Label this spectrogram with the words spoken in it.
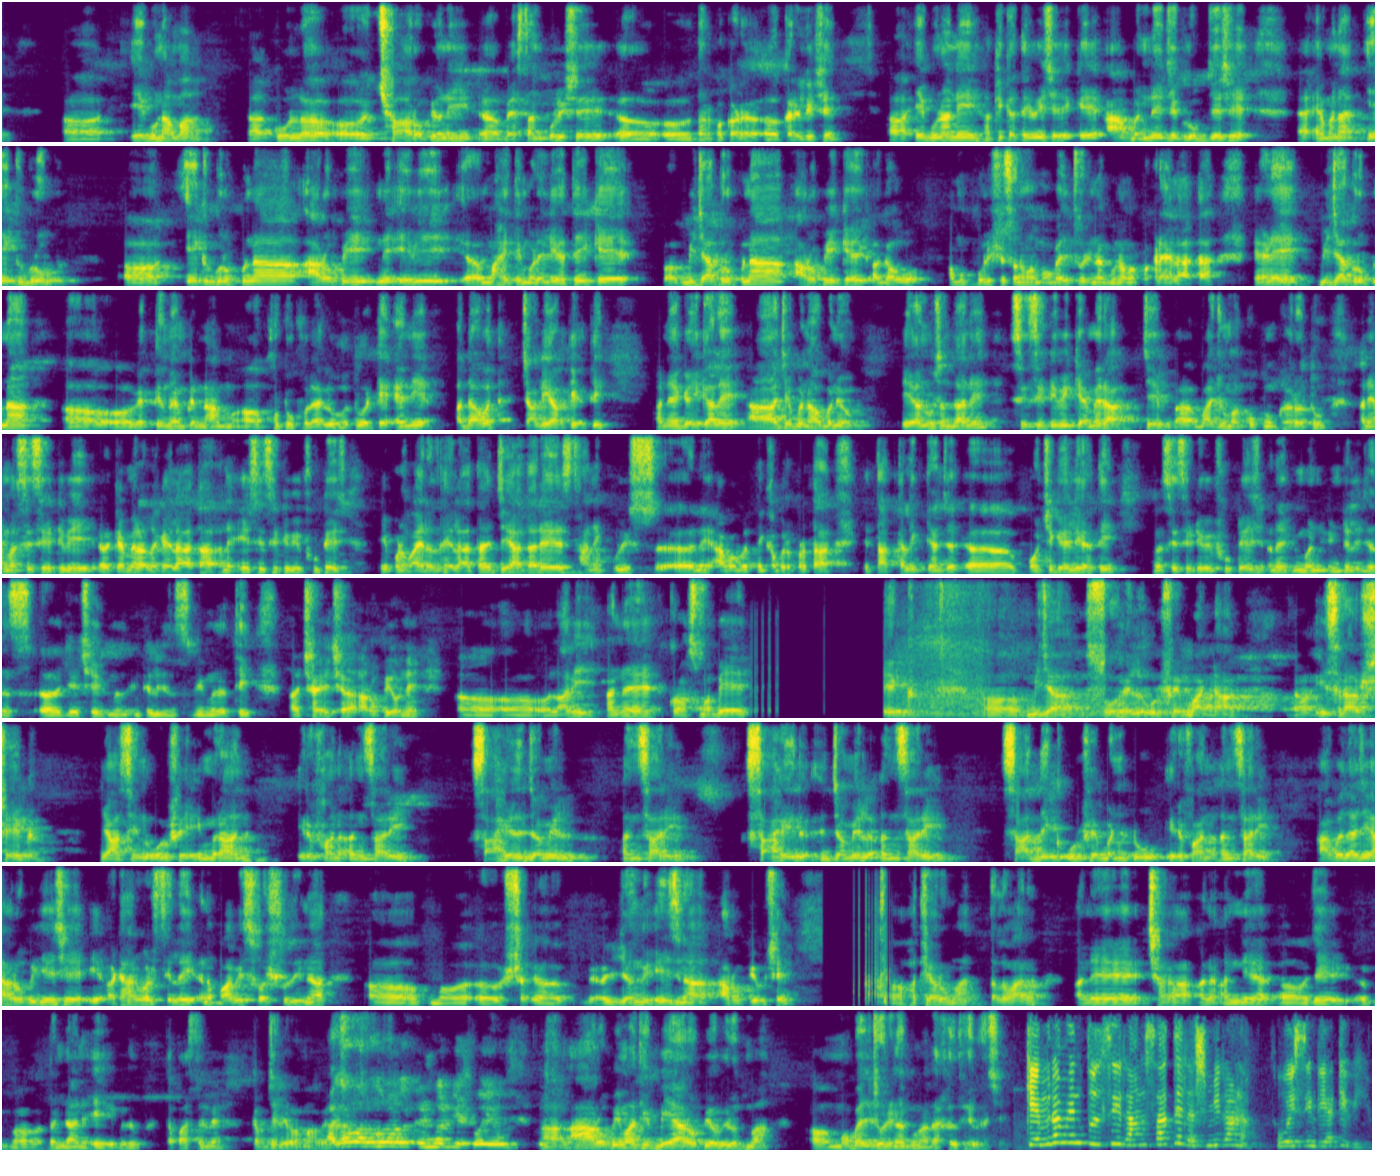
એ ગુનામાં કુલ છ આરોપીઓની બેસ્તાન પોલીસે ધરપકડ કરેલી છે. એ ગુનાની હકીકત એવી છે કે આ બંને જે ગ્રુપ જે છે એમાંના એક ગ્રુપ એક ગ્રુપના આરોપીને એવી માહિતી મળેલી હતી કે બીજા ગ્રુપના આરોપી કે અગાઉ અમુક પોલીસ સ્ટેશનોમાં મોબાઈલ ચોરીના ગુનામાં પકડાયેલા હતા. એણે બીજા ગ્રુપના વ્યક્તિનું એમ કે નામ ખોટું ખોલાયેલું હતું. એટલે એની અદાવત ચાલી આવતી હતી અને ગઈકાલે આ જે બનાવ બન્યો, એ અનુસંધાને સીસીટીવી કેમેરા જે બાજુમાં કોકનું ઘર હતું અને એમાં સીસીટીવી કેમેરા લગાવેલા હતા અને એ સીસીટીવી ફૂટેજ એ પણ વાયરલ થયેલા હતા. જે આધારે સ્થાનિક પોલીસને આ બાબતની ખબર પડતા એ તાત્કાલિક ત્યાં પહોંચી ગયેલી હતી. સીસીટીવી ફૂટેજ અને હ્યુમન ઇન્ટેલિજન્સ જે છે, હ્યુમન ઇન્ટેલિજન્સની મદદથી છ છ આરોપીઓને લાવી અને ક્રોસમાં બે એક બીજા સોહેલ ઉર્ફે બાટા ઇસરાર શેખ, યાસીન ઉર્ફે ઇમરાન, ઇરફાન અંસારી સાહિલ જમીલ અંસારી સાહિદ જમીલ અંસારી સાદિક ઉર્ફે બંટુ ઇરફાન અંસારી આ બધા જે આરોપી જે છે એ અઢાર વર્ષથી લઈ અને બાવીસ વર્ષ સુધીના યંગ એજના આરોપીઓ છે. હથિયારોમાં તલવાર અને છરા અને અન્ય જે દંડાને દંડા એ બધું તપાસ દરમિયાન કબજે લેવામાં આવે આ આરોપીમાંથી બે આરોપીઓ વિરુદ્ધમાં મોબાઈલ ચોરીના ગુના દાખલ થયેલા છે. કેમેરામેન તુલસી રામ સાથે Rashmi Rana voice India TV.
